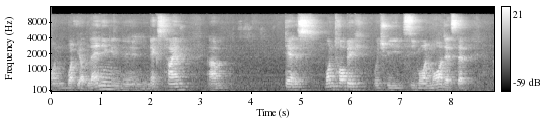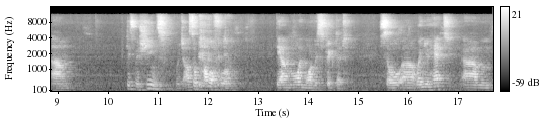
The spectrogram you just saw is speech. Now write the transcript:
on what we are planning in the, in the next time, um, there is one topic which we see more and more, that's that um, these machines, which are so powerful, they are more and more restricted. So uh, when you had um,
